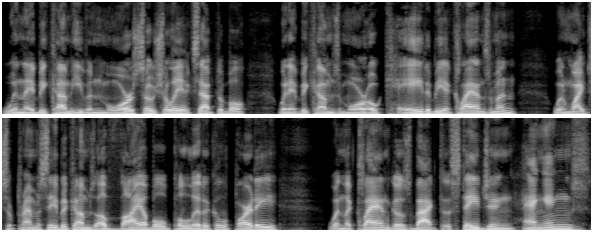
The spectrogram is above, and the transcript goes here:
When they become even more socially acceptable? When it becomes more okay to be a Klansman? When white supremacy becomes a viable political party? When the Klan goes back to staging hangings?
